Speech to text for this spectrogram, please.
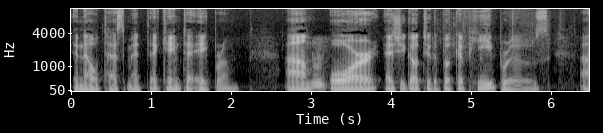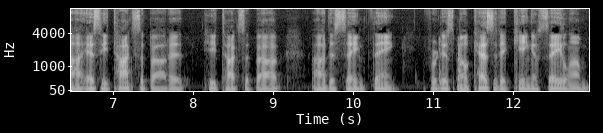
in the Old Testament that came to Abram? Um, Or as you go to the book of Hebrews, uh, as he talks about it, he talks about uh, the same thing. For this Melchizedek, king of Salem,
